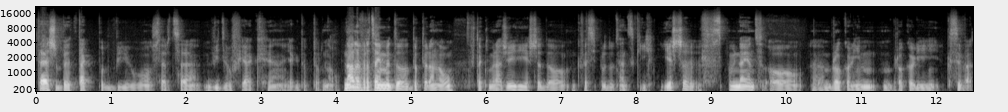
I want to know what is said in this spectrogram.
też by tak podbiło serce widzów jak, jak Dr. No. No ale wracajmy do Doktora No w takim razie i jeszcze do kwestii producenckich. Jeszcze wspominając o e, Brokolim, Brokoli ksywa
